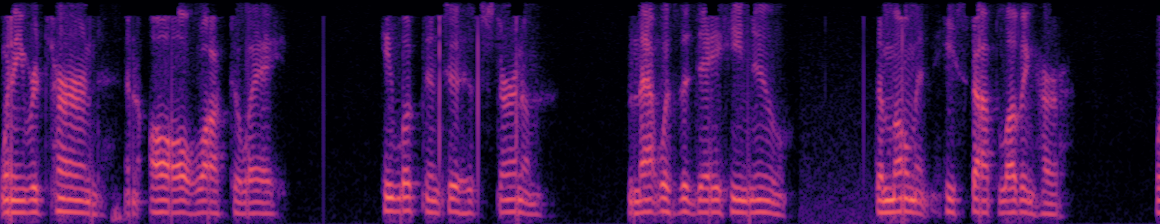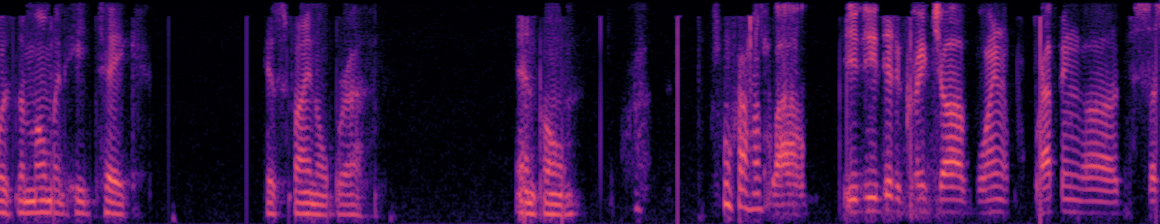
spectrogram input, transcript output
when he returned and all walked away. He looked into his sternum, and that was the day he knew. The moment he stopped loving her was the moment he'd take his final breath. End poem. Wow. Wow. You you did a great job wind up wrapping uh, such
